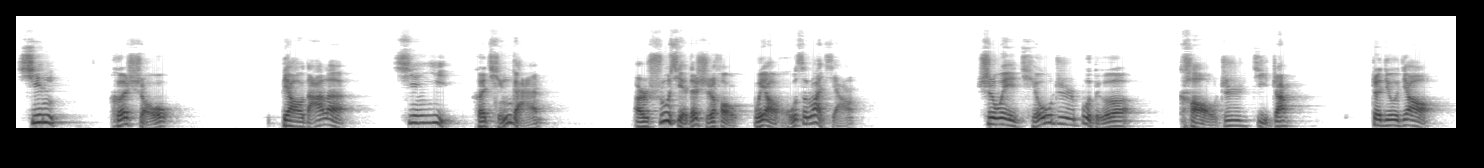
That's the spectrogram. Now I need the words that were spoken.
心和手表达了心意和情感。而书写的时候，不要胡思乱想，是为求之不得，考之即彰，这就叫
